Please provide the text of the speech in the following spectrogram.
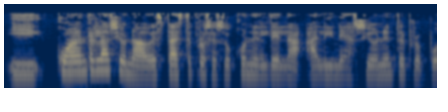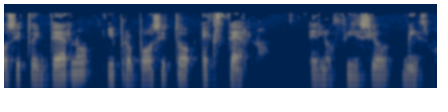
y cuán relacionado está este proceso con el de la alineación entre propósito interno y propósito externo, el oficio mismo.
